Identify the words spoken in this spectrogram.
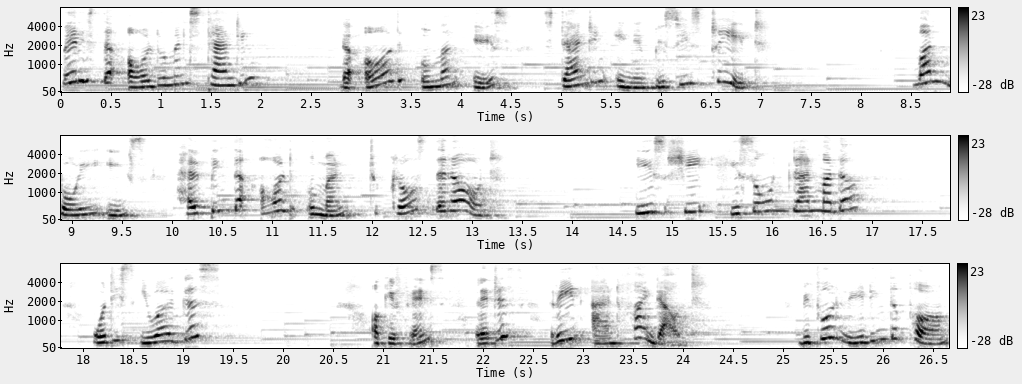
Where is the old woman standing? The old woman is standing in a busy street. One boy is helping the old woman to cross the road. Is she his own grandmother? What is your guess? Okay, friends, let us read and find out. Before reading the poem,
